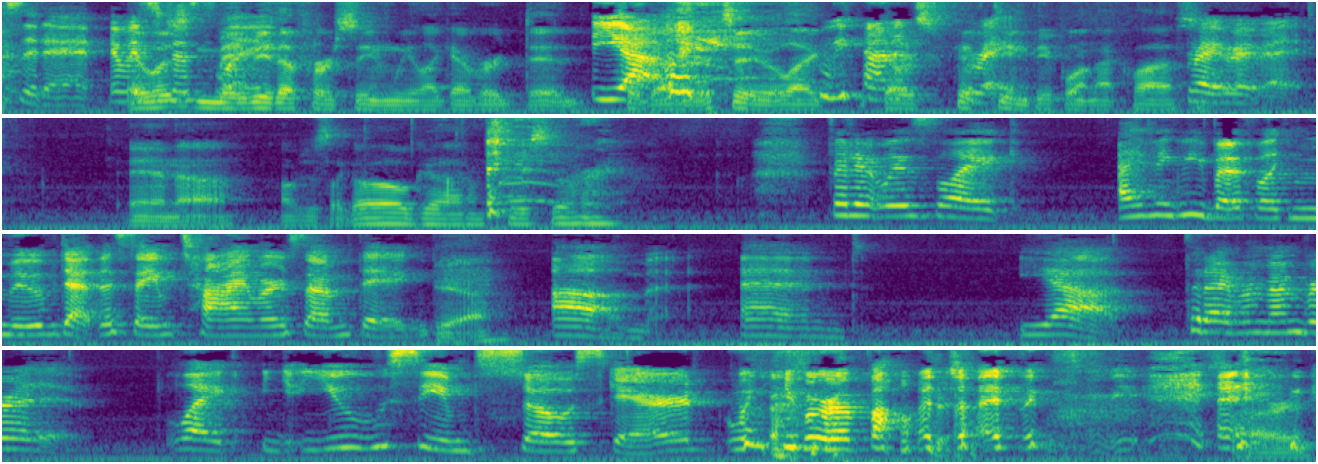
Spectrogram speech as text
accident. it was, It was just maybe like, the first scene we like ever did Yeah. together too. Like We had there was 15 right. people in that class, right, right, right. and uh, I was just like, "Oh God, I'm so sorry." But it was like, I think we both like moved at the same time or something. Yeah. Um, and yeah, but I remember like y- you seemed so scared when you were apologizing to me, and, Sorry.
